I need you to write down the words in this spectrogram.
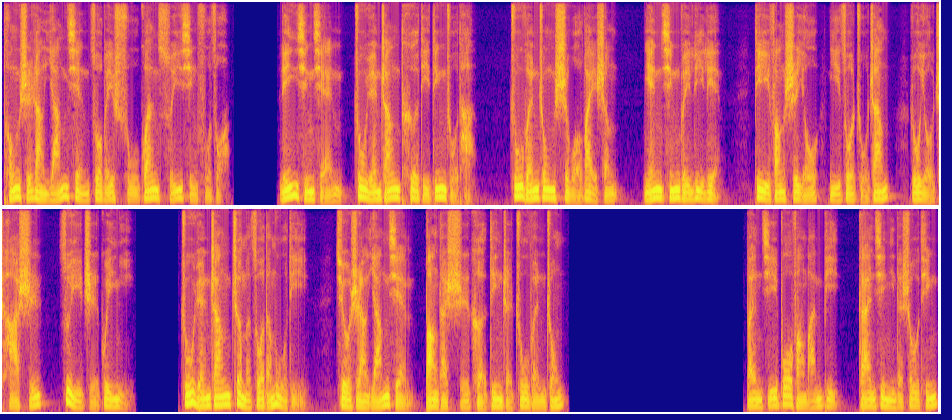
同时让杨宪作为属官随行辅佐。临行前，朱元璋特地叮嘱他：“朱文忠是我外甥，年轻为历练，地方事由你做主张，如有差失，罪只归你。”朱元璋这么做的目的，就是让杨宪帮他时刻盯着朱文忠。本集播放完毕，感谢您的收听，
